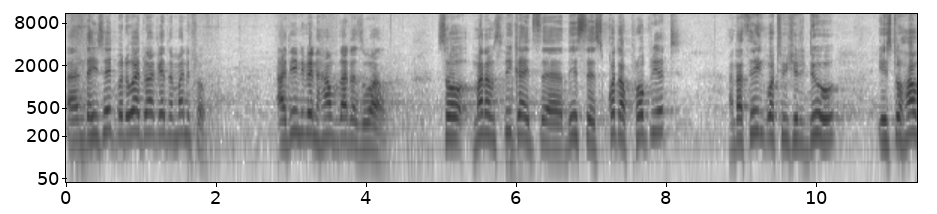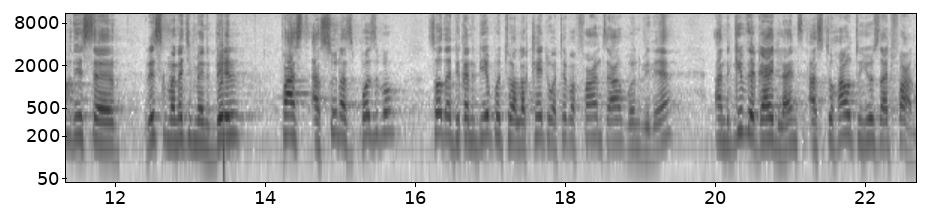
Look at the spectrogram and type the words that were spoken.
and he said, but where do I get the money from? I didn't even have that as well. So, Madam Speaker, it's, uh, this is quite appropriate, and I think what we should do is to have this uh, risk management bill passed as soon as possible so that you can be able to allocate whatever funds are going to be there and give the guidelines as to how to use that fund.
